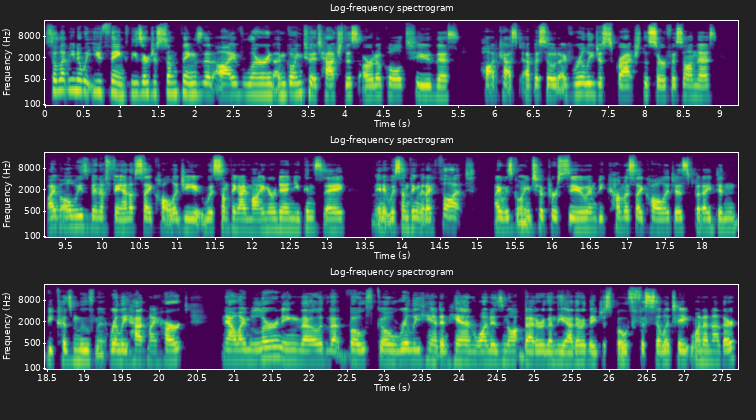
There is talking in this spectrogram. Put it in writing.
So let me know what you think. These are just some things that I've learned. I'm going to attach this article to this podcast episode. I've really just scratched the surface on this. I've always been a fan of psychology. It was something I minored in, you can say, and it was something that I thought I was going to pursue and become a psychologist, but I didn't because movement really had my heart. Now I'm learning though that both go really hand in hand. One is not better than the other. They just both facilitate one another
